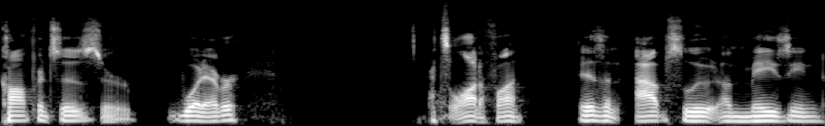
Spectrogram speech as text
conferences or whatever, it's a lot of fun. It is an absolute amazing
